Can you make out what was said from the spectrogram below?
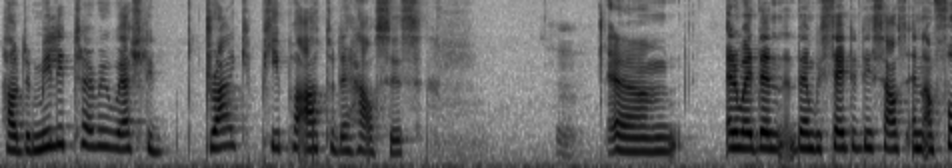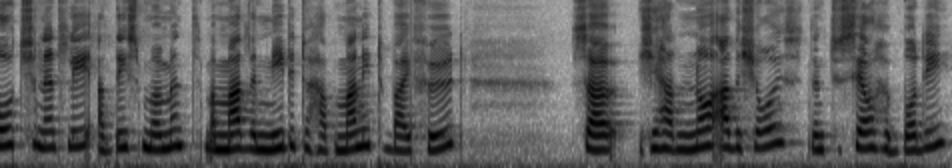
how the military were actually drag people out of their houses um, anyway then then we stayed at this house and unfortunately at this moment my mother needed to have money to buy food so she had no other choice than to sell her body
